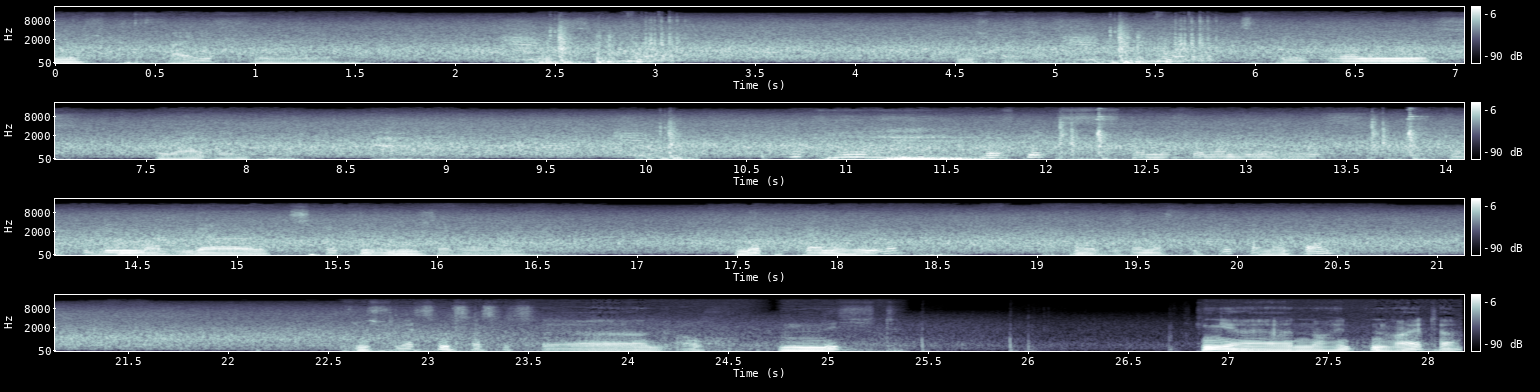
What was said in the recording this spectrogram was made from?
nicht reichen. Nicht, nicht reichen. Es fehlt uns Level. Okay, hilft nichts. Dann müssen wir dann wieder los. Ich glaube, wir gehen mal wieder zurück in unsere nette kleine Höhle. Da haben wir besonders viel Glück am Anfang. Nicht verletzt uns das jetzt äh, auch nicht ging ja noch hinten weiter.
